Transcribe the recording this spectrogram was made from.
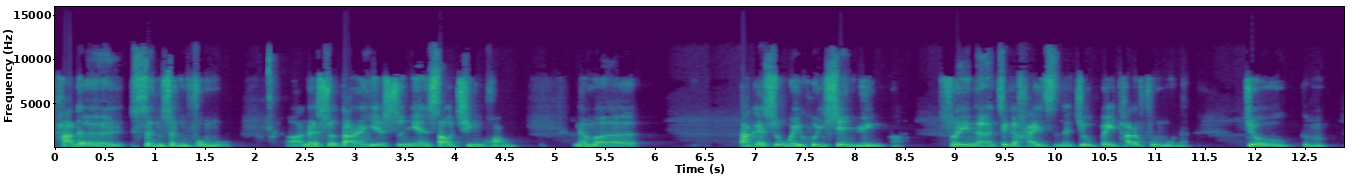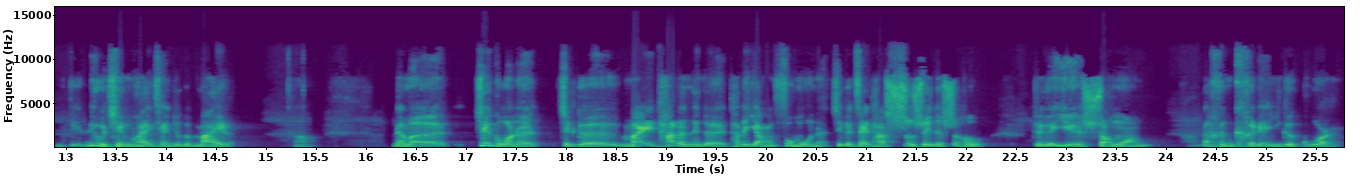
他的生身父母，啊，那时候当然也是年少轻狂，那么。大概是未婚先孕啊，所以呢，这个孩子呢就被他的父母呢就给六千块钱就给卖了啊。那么结果呢，这个买他的那个他的养父母呢，这个在他四岁的时候，这个也双亡那很可怜一个孤儿。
